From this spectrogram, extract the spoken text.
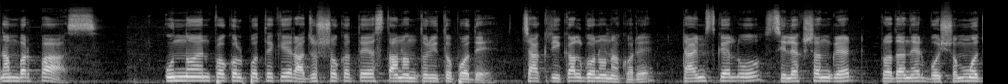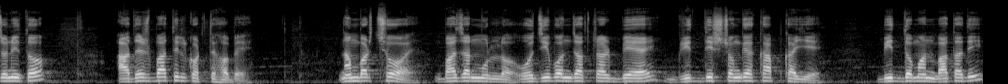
নাম্বার পাঁচ, উন্নয়ন প্রকল্প থেকে রাজস্ব খাতে স্থানান্তরিত পদে চাকরিকাল গণনা করে টাইম স্কেল ও সিলেকশন গ্রেড প্রদানের বৈষম্যজনিত আদেশ বাতিল করতে হবে। নাম্বার ছয়, বাজার মূল্য ও জীবনযাত্রার ব্যয় বৃদ্ধির সঙ্গে খাপ খাইয়ে বিদ্যমান বাতাদি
